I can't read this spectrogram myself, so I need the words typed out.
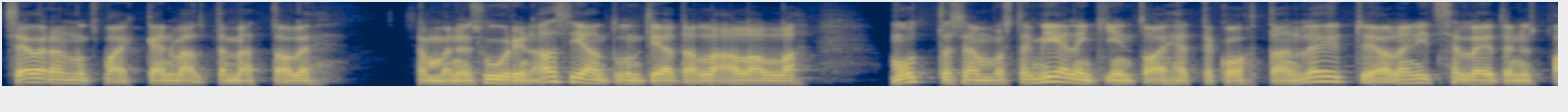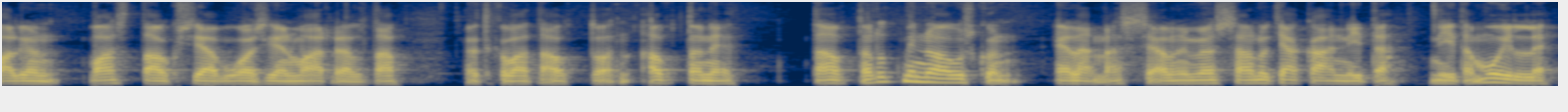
seurannut, vaikka en välttämättä ole semmoinen suurin asiantuntija tällä alalla, mutta semmoista mielenkiintoaihetta kohtaan löytyy ja olen itse löytänyt paljon vastauksia vuosien varrelta, jotka ovat auttaneet auttanut minua uskon elämässä ja olen myös saanut jakaa niitä, niitä muille.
